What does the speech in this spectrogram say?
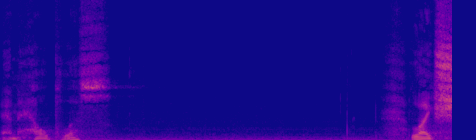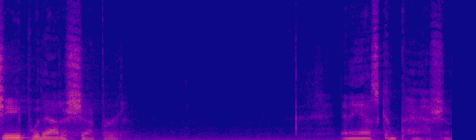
and helpless, like sheep without a shepherd and he has compassion.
